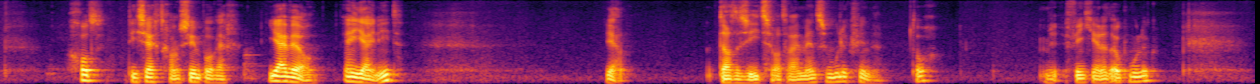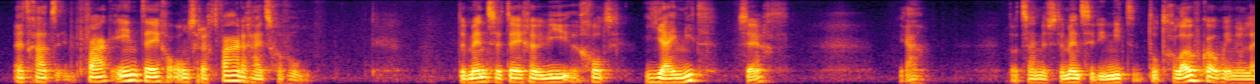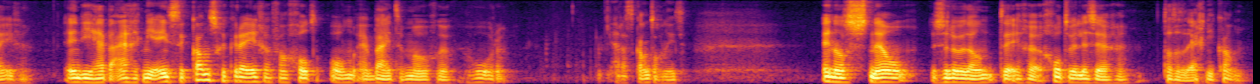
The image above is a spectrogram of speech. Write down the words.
God die zegt gewoon simpelweg: jij wel en jij niet. Ja, dat is iets wat wij mensen moeilijk vinden, toch? Vind jij dat ook moeilijk? Het gaat vaak in tegen ons rechtvaardigheidsgevoel. De mensen tegen wie God jij niet zegt, ja, dat zijn dus de mensen die niet tot geloof komen in hun leven. En die hebben eigenlijk niet eens de kans gekregen van God om erbij te mogen horen. Ja, dat kan toch niet? En al snel zullen we dan tegen God willen zeggen dat het echt niet kan.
